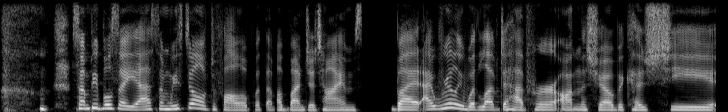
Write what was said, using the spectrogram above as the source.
Some people say yes, and we still have to follow up with them a bunch of times. But I really would love to have her on the show because she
